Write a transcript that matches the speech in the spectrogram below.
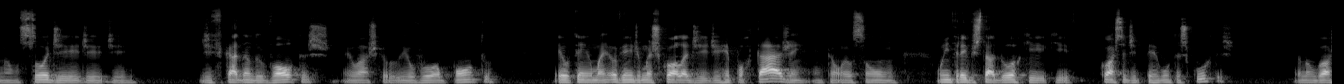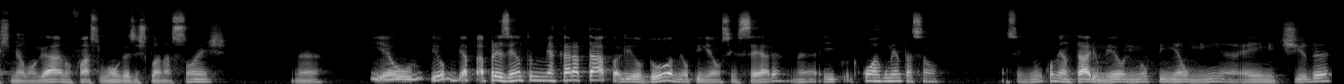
não, sou de, de, de, de, ficar dando voltas, eu acho que eu, eu vou ao ponto. Eu, tenho uma, eu venho de uma escola de, de reportagem, então eu sou um, um entrevistador que, que gosta de perguntas curtas. eu não gosto de me alongar, não faço longas explanações, né? E eu, eu apresento minha cara tapa ali, eu dou a minha opinião sincera né? e com argumentação. Assim, nenhum comentário meu, nenhuma opinião minha é emitida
